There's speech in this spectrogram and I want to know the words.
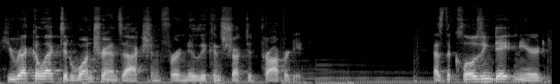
He recollected one transaction for a newly constructed property. As the closing date neared,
